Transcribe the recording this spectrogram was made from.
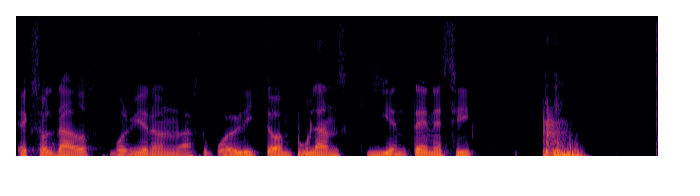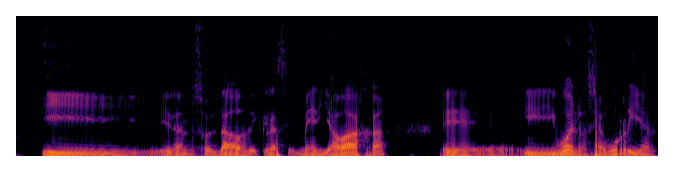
ex soldados, volvieron a su pueblito en Pulansky, en Tennessee. y eran soldados de clase media baja eh, y bueno, se aburrían,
